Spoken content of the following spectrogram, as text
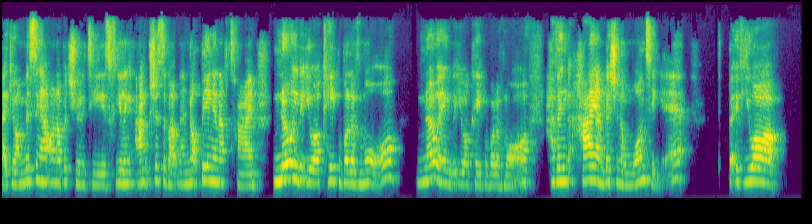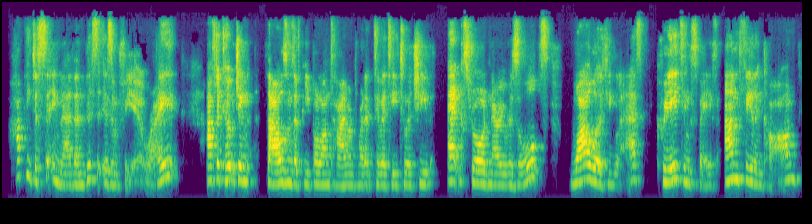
like you are missing out on opportunities, feeling anxious about there not being enough time, knowing that you are capable of more, knowing that you are capable of more, having high ambition and wanting it. But if you are happy just sitting there, then this isn't for you, right? After coaching thousands of people on time and productivity to achieve extraordinary results while working less, creating space, and feeling calm,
